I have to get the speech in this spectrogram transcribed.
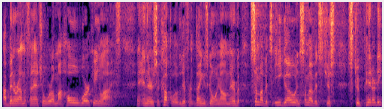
I've been around the financial world my whole working life. And there's a couple of different things going on there, but some of it's ego and some of it's just stupidity.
